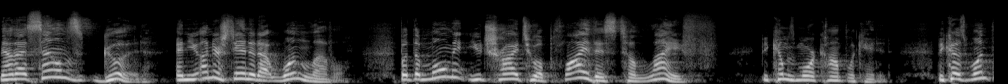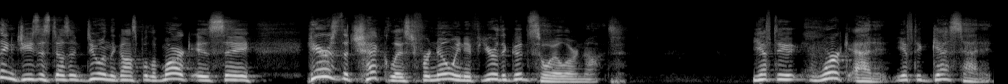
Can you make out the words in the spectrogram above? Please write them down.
Now, that sounds good, and you understand it at one level, but the moment you try to apply this to life, becomes more complicated. Because one thing Jesus doesn't do in the Gospel of Mark is say, here's the checklist for knowing if you're the good soil or not. You have to work at it. You have to guess at it.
